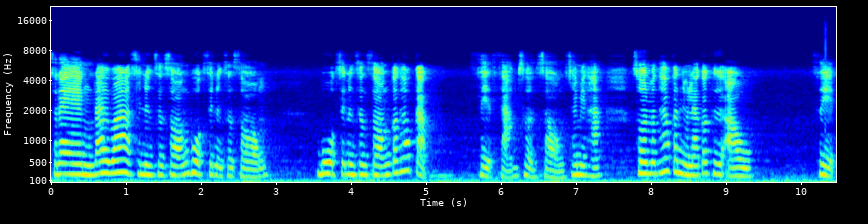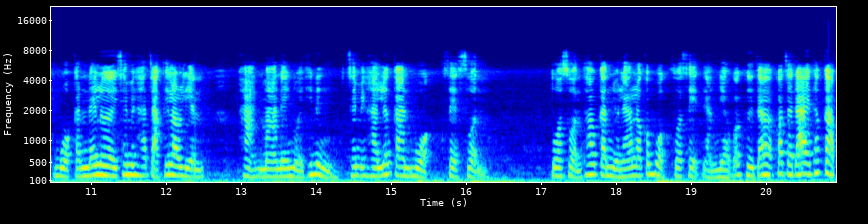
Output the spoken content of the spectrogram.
แสดงได้ว่าเศษหนึ่งส่วนสองบวกเศษหนึ่งส่วนสองบวกเศษหนึ่งส่วนสองก็เท่ากับเศษสามส่วนสองใช่ไหมคะ ส่วนมันเท่ากันอยู่แล้วก็คือเอาเศษบวกกันได้เลยใช่ไหมคะ จากที่เราเรียนผ่านมาในหน่วยที่หนึ่งใช่ไหมคะ เรื่องการบวกเศษส่วน ตัวส่วนเท่ากันอยู่แล้ว เราก็บวกตัวเศษอย่างเดียวก็คือก็จะได้เท่ากับ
